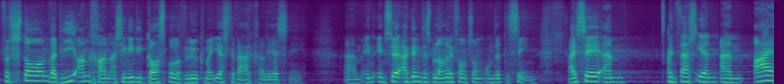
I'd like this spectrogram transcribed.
verstaan wat hier aangaan as jy nie die Gospel of Luke my eerste werk gaan lees nie. Um en en so ek dink dis belangrik vir ons om om dit te sien. Hy sê um in vers 1 um I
